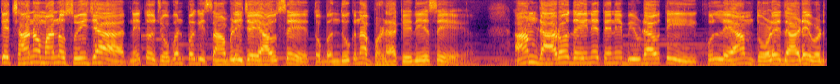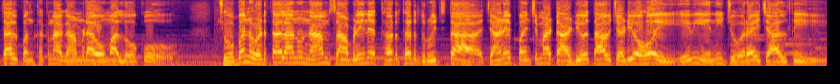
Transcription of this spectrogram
કે છાનો માનો સુઈ જા, નહીં તો જોબન પગી સાંભળી જઈ આવશે તો બંદૂકના ભડાકે દેશે. આમ ડારો દઈને તેને બીવડાવતી, ખુલ્લે આમ ધોળે દાડે વડતાલ પંથકના ગામડાઓમાં લોકો જોબન વડતાલાનું નામ સાંભળીને થરથર ધ્રુજતા. જાણે પંચમાં ટાઢિયો તાવ ચડ્યો હોય એવી એની જોરાઈ ચાલતી.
